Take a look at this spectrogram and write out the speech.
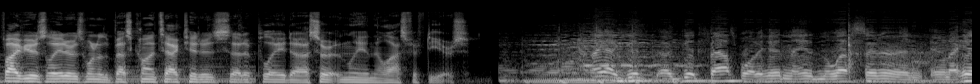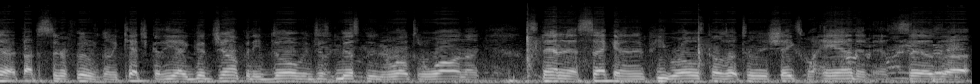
five years later as one of the best contact hitters that have played, uh, certainly in the last 50 years. I had a good, a good fastball to hit, and I hit it in the left center. And, and when I hit it, I thought the center fielder was going to catch it because he had a good jump, and he dove and just missed it and rolled to the wall. And I standing at second, and then Pete Rose comes up to me and shakes my hand and, and says, uh,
